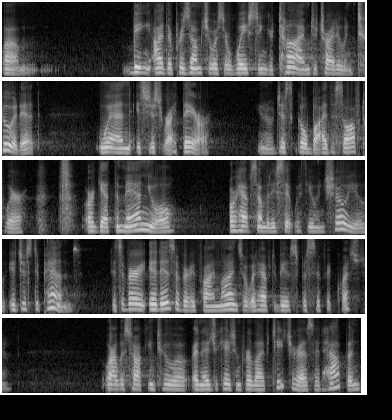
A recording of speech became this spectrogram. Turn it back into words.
um, being either presumptuous or wasting your time to try to intuit it when it's just right there. You know, just go buy the software or get the manual or have somebody sit with you and show you. It just depends. It's a very, it is a very fine line, so it would have to be a specific question. I was talking to a, an Education for Life teacher as it happened,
